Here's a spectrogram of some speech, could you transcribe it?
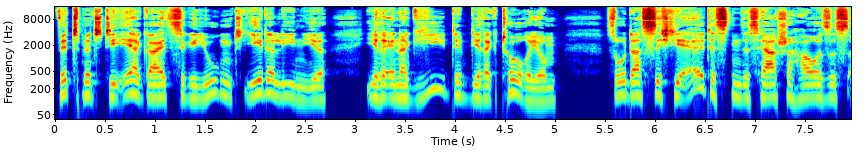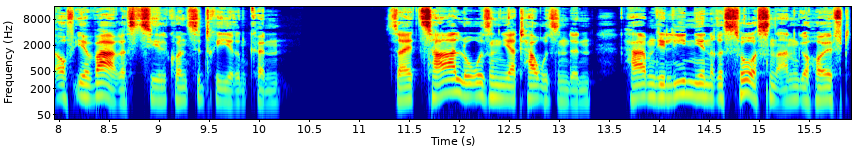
widmet die ehrgeizige Jugend jeder Linie ihre Energie dem Direktorium, so dass sich die Ältesten des Herrscherhauses auf ihr wahres Ziel konzentrieren können. Seit zahllosen Jahrtausenden haben die Linien Ressourcen angehäuft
